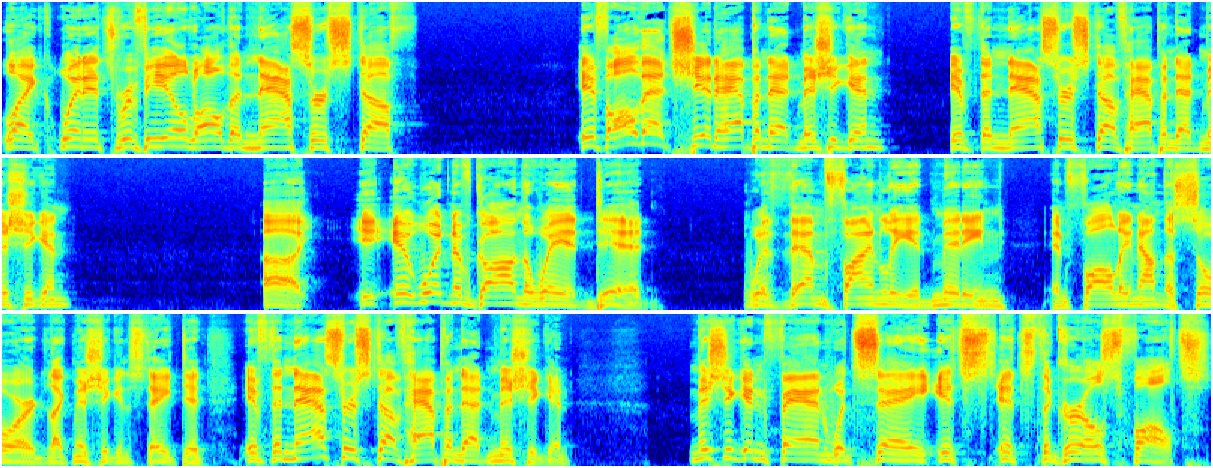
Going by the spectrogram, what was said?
like when it's revealed all the Nassar stuff. If all that shit happened at Michigan, if the Nassar stuff happened at Michigan, uh, it, it wouldn't have gone the way it did with them finally admitting and falling on the sword like Michigan State did. If the Nassar stuff happened at Michigan, Michigan fan would say it's it's the girls' fault.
